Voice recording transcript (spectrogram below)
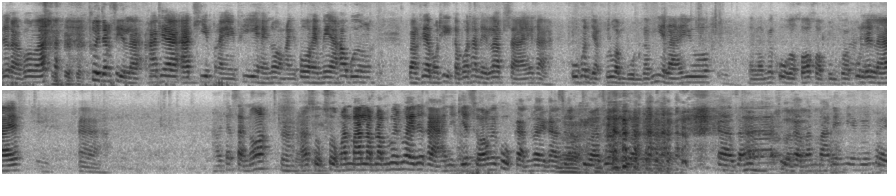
เด้อค่ะเพราะว่า คือจังซี่ล่ะหาเทียอาชีพให้พี่ให้น้องให้พ่อให้แม่เฮาเบิ่งบางเที่ยบางทีก็บ่ทันได้รับสายค่ะ ผู้เพิ่นอยากร่วมบุญก็มีหลายอยู่นั่นล่ะแม่ครูก็ขอขอบคุณขอบคุณหลายๆอ่าเอาจังซั่นเนาะเอาสุกสุกมันมันลำลำรวยรวยเด้อค่ะ อันนี้เกียรติสองไปคู่กันไว้ค่ะ ส่วนตัวส่วนตัวค่ะสาธุค่ะมันมันเองเองรวยรวย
